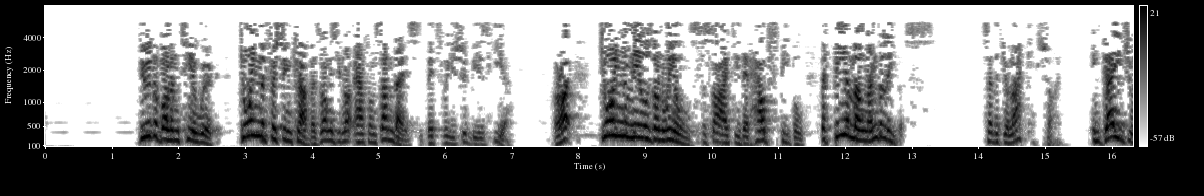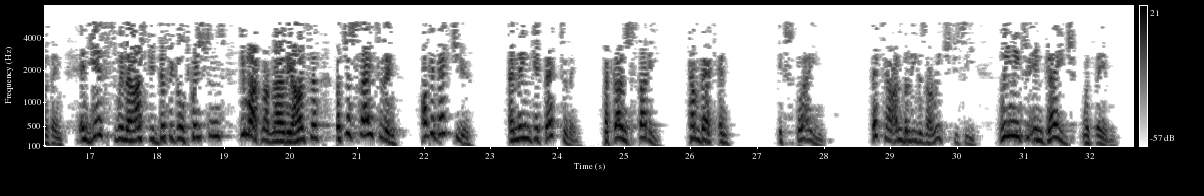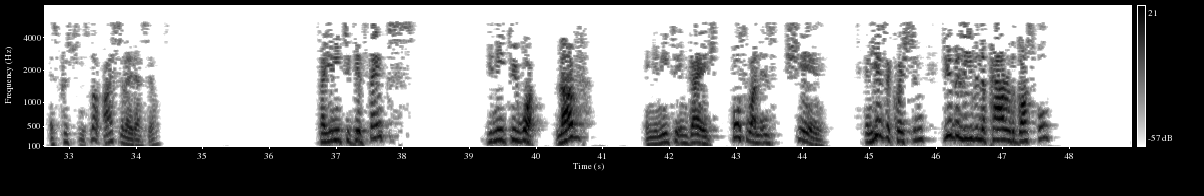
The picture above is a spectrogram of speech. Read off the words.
Do the volunteer work. Join the fishing club as long as you're not out on Sundays. That's where you should be is here. Alright? Join the Meals on Wheels society that helps people. But be among unbelievers so that your light can shine. Engage with them. And yes, when they ask you difficult questions, you might not know the answer, but just say to them, I'll get back to you. And then get back to them. But go and study. Come back and explain. That's how unbelievers are reached, you see. We need to engage with them as Christians, not isolate ourselves. So you need to give thanks. You need to what? Love. And you need to engage. Fourth one is share. And here's the question. Do you believe in the power of the gospel?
